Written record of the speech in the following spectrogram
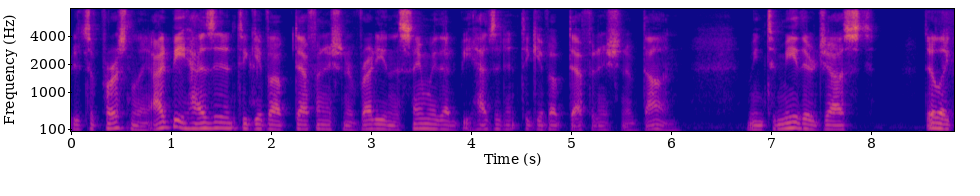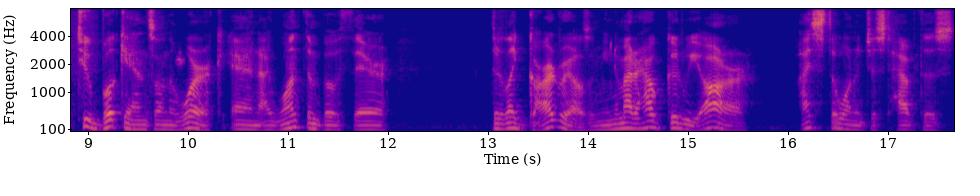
it's a personal thing. I'd be hesitant to give up definition of ready in the same way that I'd be hesitant to give up definition of done. I mean, to me, they're just they're like two bookends on the work, and I want them both there. They're like guardrails. I mean, no matter how good we are, I still want to just have those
